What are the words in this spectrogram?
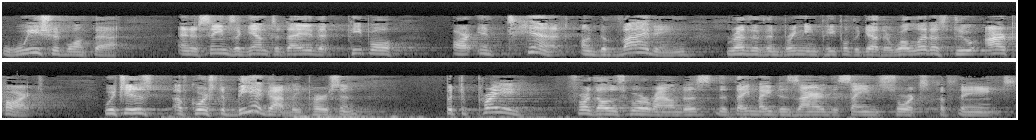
We should want that. And it seems again today that people are intent on dividing rather than bringing people together. Well, let us do our part, which is, of course, to be a godly person, but to pray for those who are around us that they may desire the same sorts of things.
